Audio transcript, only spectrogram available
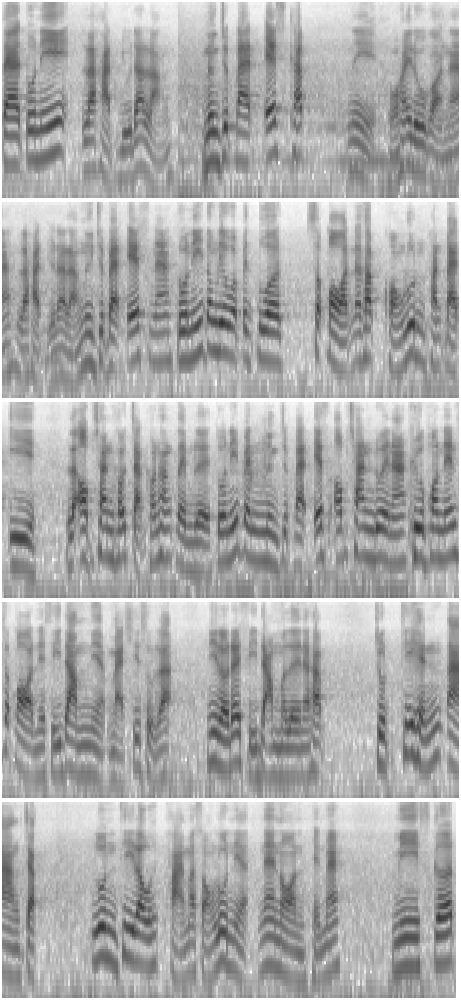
แต่ตัวนี้รหัสอยู่ด้านหลัง 1.8S ครับนี่ผมให้ดูก่อนนะ รหัสอยู่ด้านหลัง 1.8S นะ ตัวนี้ต้องเรียกว่าเป็นตัวสปอร์ตนะครับ ของรุ่น 1,800e และออปชันเขาจัดค่อนข้างเต็มเลย ตัวนี้เป็น 1.8S ออปชันด้วยนะ คือพอเน้นสปอร์ตเนี่ยสีดำเนี่ยแมทช์ที่สุดละ นี่เราได้สีดำมาเลยนะครับ จุดที่เห็นต่างจากรุ่นที่เราผ่านมา 2 รุ่นเนี่ยแน่นอนเห็นไหมมีสเกิร์ต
